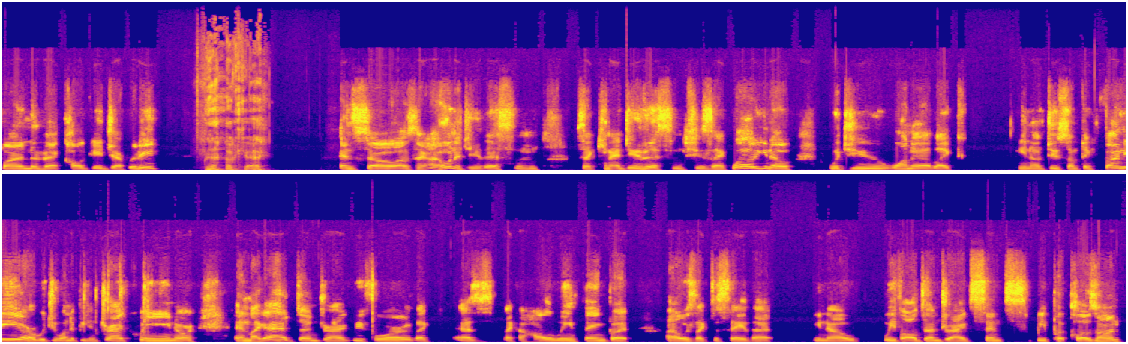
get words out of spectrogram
fun event called Gay Jeopardy. okay and so I was like, I want to do this. And it's like, can I do this? And she's like, well, you know, would you want to like, you know, do something funny or would you want to be a drag queen or, and like I had done drag before, like as like a Halloween thing, but I always like to say that, you know, we've all done drag since we put clothes on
